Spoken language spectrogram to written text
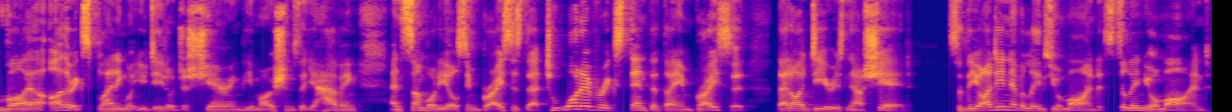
via either explaining what you did or just sharing the emotions that you're having and somebody else embraces that to whatever extent that they embrace it, that idea is now shared. So the idea never leaves your mind. It's still in your mind,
